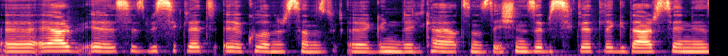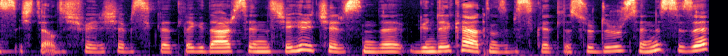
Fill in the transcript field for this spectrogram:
E, eğer siz bisiklet kullanırsanız gündelik hayatınızda işinize bisikletle giderseniz işte alışverişe bisikletle giderseniz şehir içerisinde gündelik hayatınızı bisikletle sürdürürseniz size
